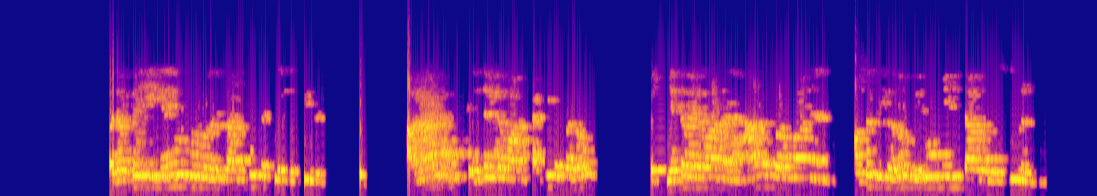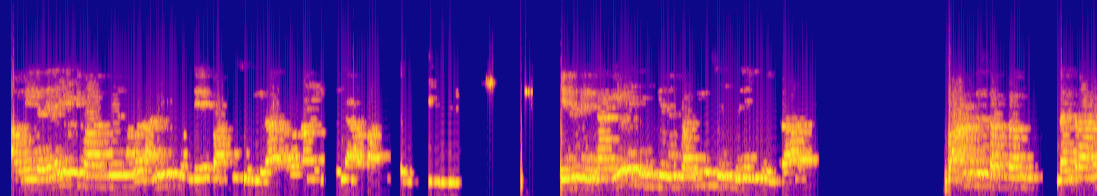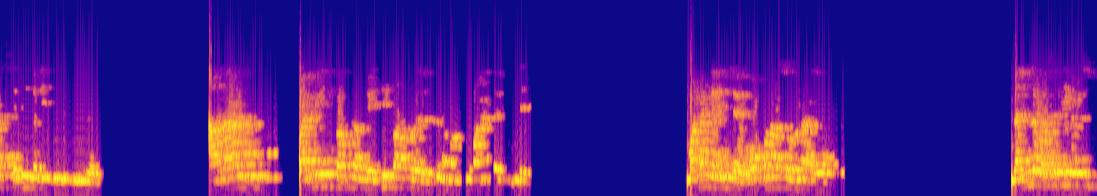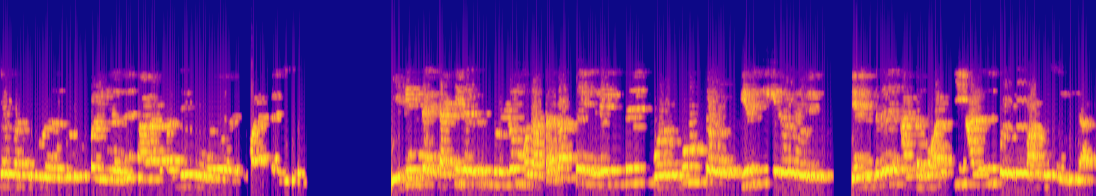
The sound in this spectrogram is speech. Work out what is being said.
ரத்தை நினைவு கூறுவதற்கான கூட்டத்தில் இருக்கிறது ஆனால் எந்த விதமான கட்டிடங்களோ எந்த விதமான ஆடம்பரமான வசதிகளோ எதுவுமே இல்லாத ஒரு சூழல். அப்படிங்கிற நிலையை பார்த்து அவர் அழுது கொண்டே பார்த்து சொல்கிறார் அவனால் பார்த்து சொல்கிறேன் இது நான் ஏன் இங்கு பதிவு செய்கிறேன் என்றால் பாங்கு சட்டம் நன்றாக செவிகளில் இருக்கிறது ஆனால் பள்ளியின் பக்கம் வெற்றி பார்ப்பதற்கு நமக்கு மனதில் இல்லை. மனங்கள் இல்லை ஓப்பனா சொல்றாங்க. நல்ல வசதிகள் கொடுக்கப்படுகிறது ஆனால் பள்ளி இந்த கட்டிடத்துக்குள்ளும் ஒரு அந்த ரத்தை நினைத்து ஒரு கூட்டம் இருக்கிறது என்று அந்த மாற்றி அழுது கொண்டு பார்த்து சொல்கிறார்.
